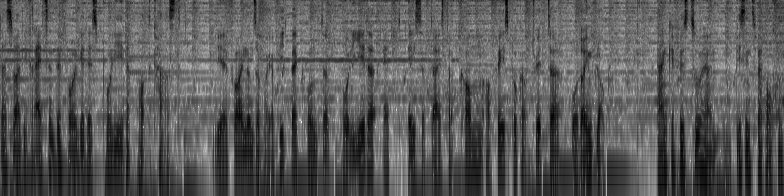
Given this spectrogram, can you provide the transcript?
Das war die 13. Folge des Polyeder Podcast. Wir freuen uns auf euer Feedback unter polyeder at aceofdice.com, auf Facebook, auf Twitter oder im Blog. Danke fürs Zuhören und bis in zwei Wochen.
